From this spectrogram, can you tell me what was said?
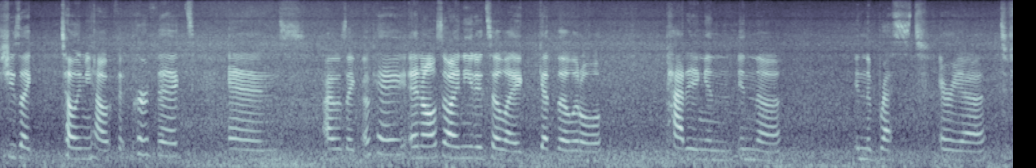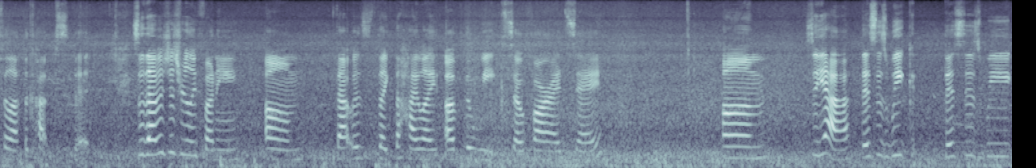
she's like telling me how it fit perfect, and I was like, okay. And also I needed to like get the little padding in in the in the breast area to fill out the cups a bit. So that was just really funny. Um, that was like the highlight of the week so far, I'd say. Um, so yeah, this is week this is week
